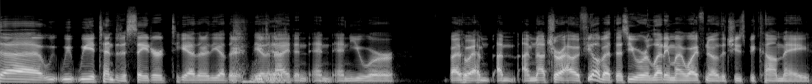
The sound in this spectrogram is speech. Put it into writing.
uh, we- we attended a seder together the other the other did. night, and and and you were. By the way, I'm, I'm I'm not sure how I feel about this. You were letting my wife know that she's become a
